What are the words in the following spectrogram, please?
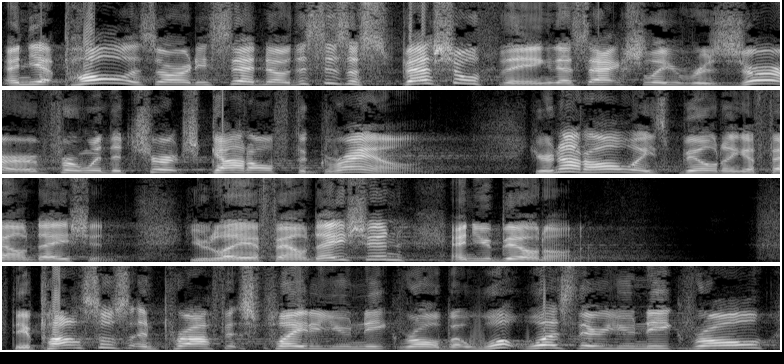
And yet, Paul has already said, no, this is a special thing that's actually reserved for when the church got off the ground. You're not always building a foundation. You lay a foundation and you build on it. The apostles and prophets played a unique role, but what was their unique role?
